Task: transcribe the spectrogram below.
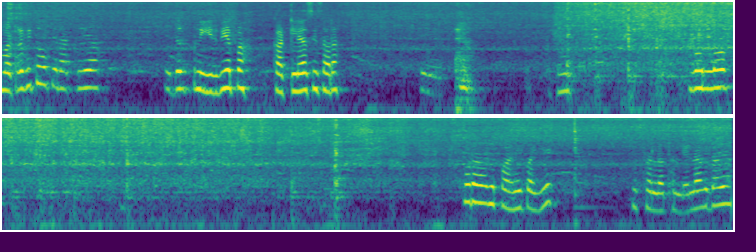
ਮਟਰ ਵੀ ਧੋ ਕੇ ਰੱਖ ਲਿਆ। ਇਧਰ ਪਨੀਰ ਵੀ ਆਪਾਂ ਕੱਟ ਲਿਆ ਸੀ ਸਾਰਾ। ਤੇ ਬੋਲੋ। ਥੋੜਾ ਜਿਹਾ ਪਾਣੀ ਪਾਈਏ। ਮਸਾਲਾ ਥੱਲੇ ਲੱਗਦਾ ਆ।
